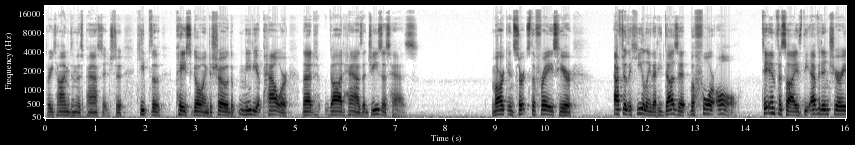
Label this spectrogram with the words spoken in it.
three times in this passage, to keep the pace going, to show the immediate power that God has, that Jesus has. Mark inserts the phrase here after the healing that he does it before all to emphasize the evidentiary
